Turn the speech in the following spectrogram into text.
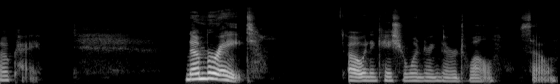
Okay. Number eight. Oh, and in case you're wondering, there are 12. So,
